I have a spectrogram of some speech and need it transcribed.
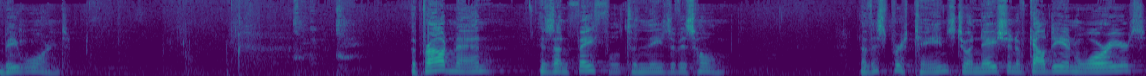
Be warned. The proud man is unfaithful to the needs of his home. Now, this pertains to a nation of Chaldean warriors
